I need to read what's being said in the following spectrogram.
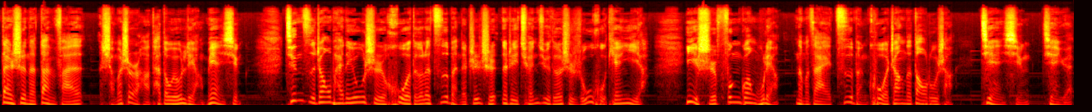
但是呢，但凡什么事儿哈，它都有两面性。金字招牌的优势获得了资本的支持，那这全聚德是如虎添翼啊，一时风光无两。那么在资本扩张的道路上渐行渐远。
